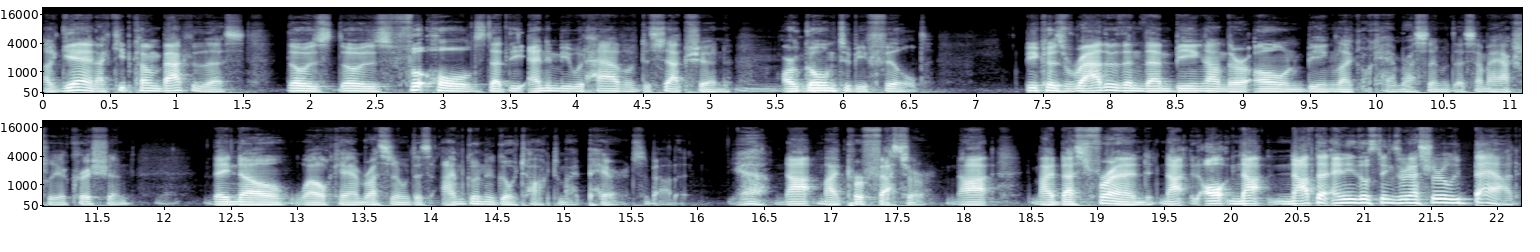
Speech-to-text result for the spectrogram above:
again, I keep coming back to this. Those those footholds that the enemy would have of deception mm-hmm. are going to be filled. Because rather than them being on their own, being like, okay, I'm wrestling with this, am I actually a Christian? They know, well, okay, I'm wrestling with this. I'm going to go talk to my parents about it Yeah. not my professor, not my best friend, not all, not not that any of those things are necessarily bad,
